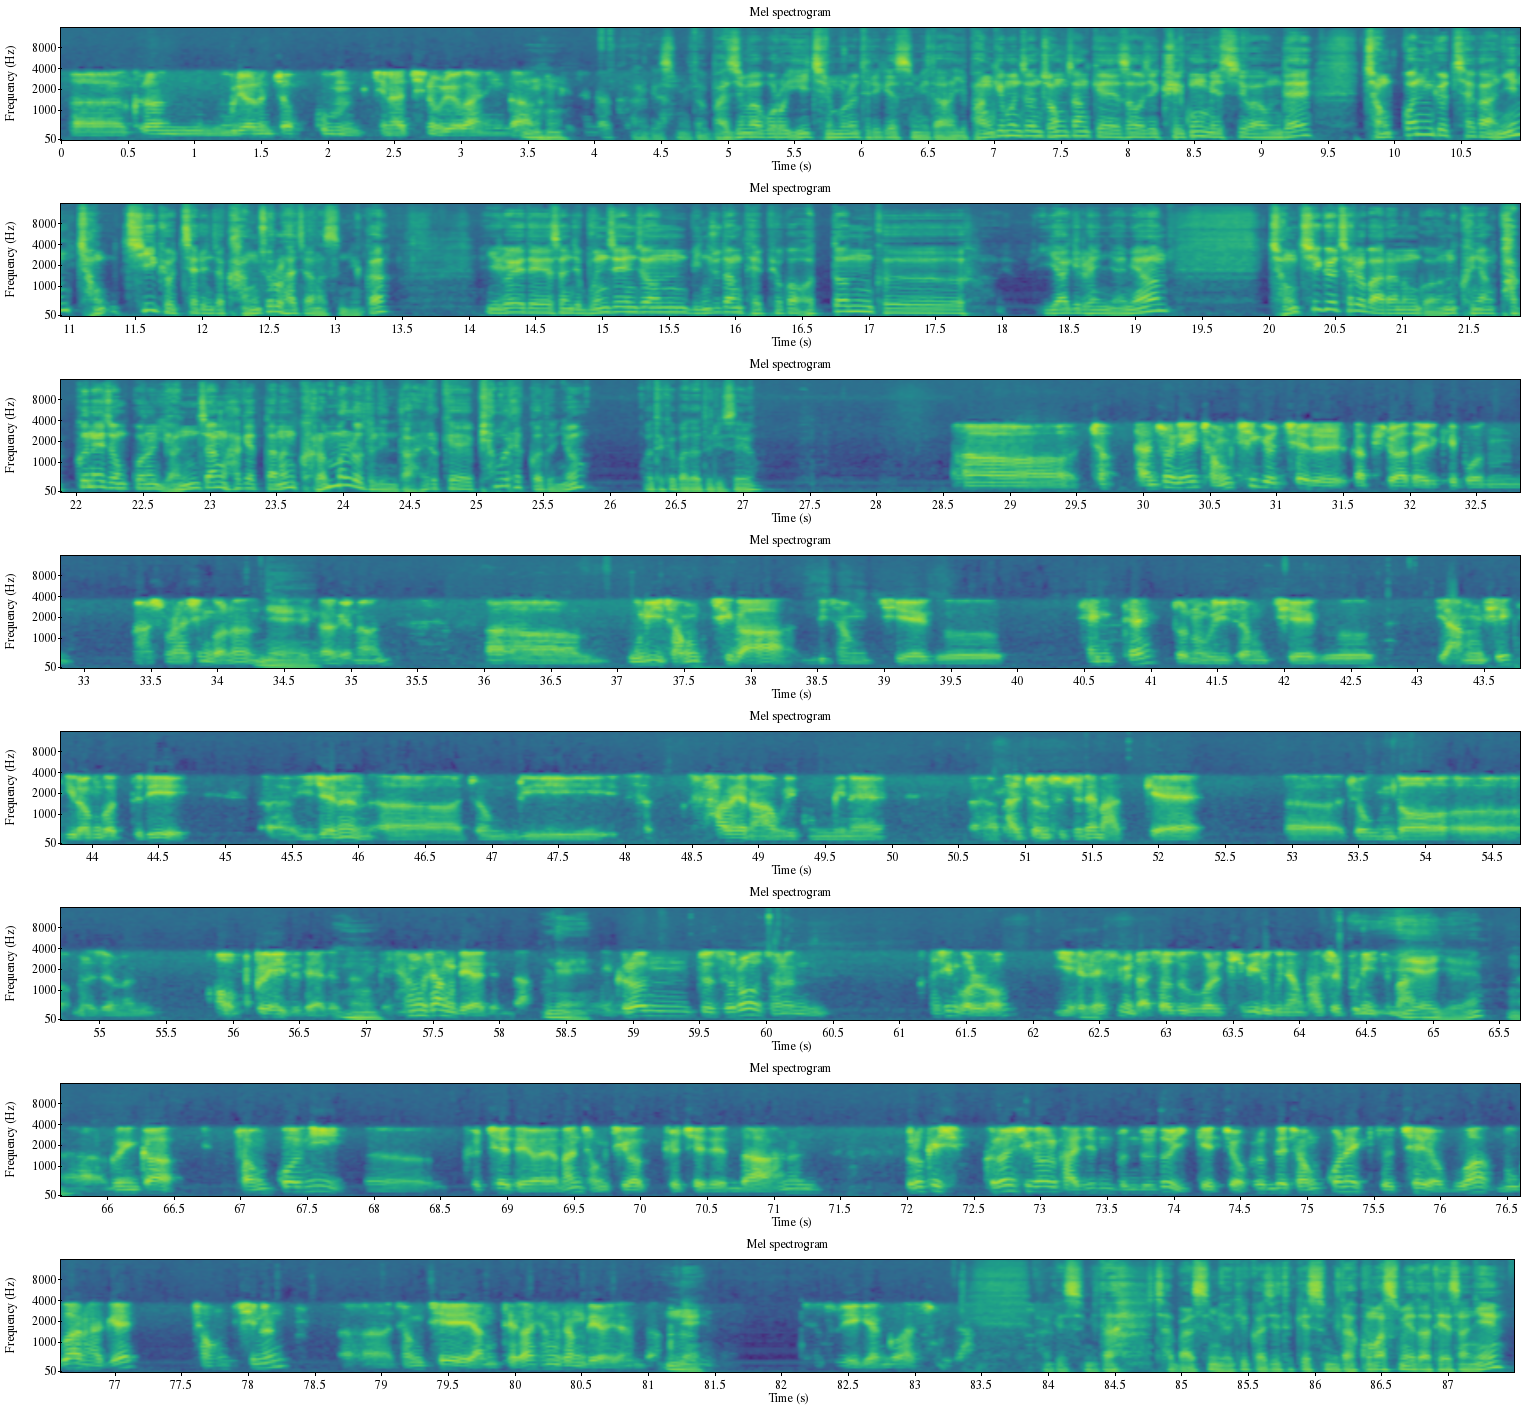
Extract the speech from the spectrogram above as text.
어, 그런 우려는 조금 지나친 우려가 아닌가 음흠. 그렇게 생각합니다. 알겠습니다. 마지막으로 이 질문을 드리겠습니다. 이 반기문 전 총장께서 어제 귀국 메시지 가운데 정권 교체가 아닌 정치 교체를 이제 강조를 하지 않았습니까? 이거에 대해서 이제 문재인 전 민주당 대표가 어떤 그 이야기를 했냐면 정치 교체를 말하는 건 그냥 박근혜 정권을 연장하겠다는 그런 말로 들린다. 이렇게 평을 했거든요. 어떻게 받아들이세요? 어, 저- 반 총장이 정치 교체가 필요하다 이렇게 본 말씀을 하신 거는 네. 제 생각에는 어, 우리 정치가 우리 정치의 그 행태 또는 우리 정치의 그 양식 이런 것들이 어, 이제는 어, 좀 우리 사- 사회나 우리 국민의 어, 발전 수준에 맞게 어, 조금 더 어, 말하자면 업그레이드 돼야 된다, 음. 그러니까 향상돼야 된다. 네. 그런 뜻으로 저는 하신 걸로 이해를 했습니다. 저도 그걸 TV로 그냥 봤을 뿐이지만, 예, 예. 음. 아, 그러니까 정권이 어, 교체되어야만 정치가 교체된다 하는 그렇게 시- 그런 시각을 가진 분들도 있겠죠. 그런데 정권의 교체 여부와 무관하게 정치는 어, 정치의 양태가 향상되어야 한다. 네. 스스로 얘기한 것 같습니다. 알겠습니다. 자, 말씀 여기까지 듣겠습니다. 고맙습니다, 대사님.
